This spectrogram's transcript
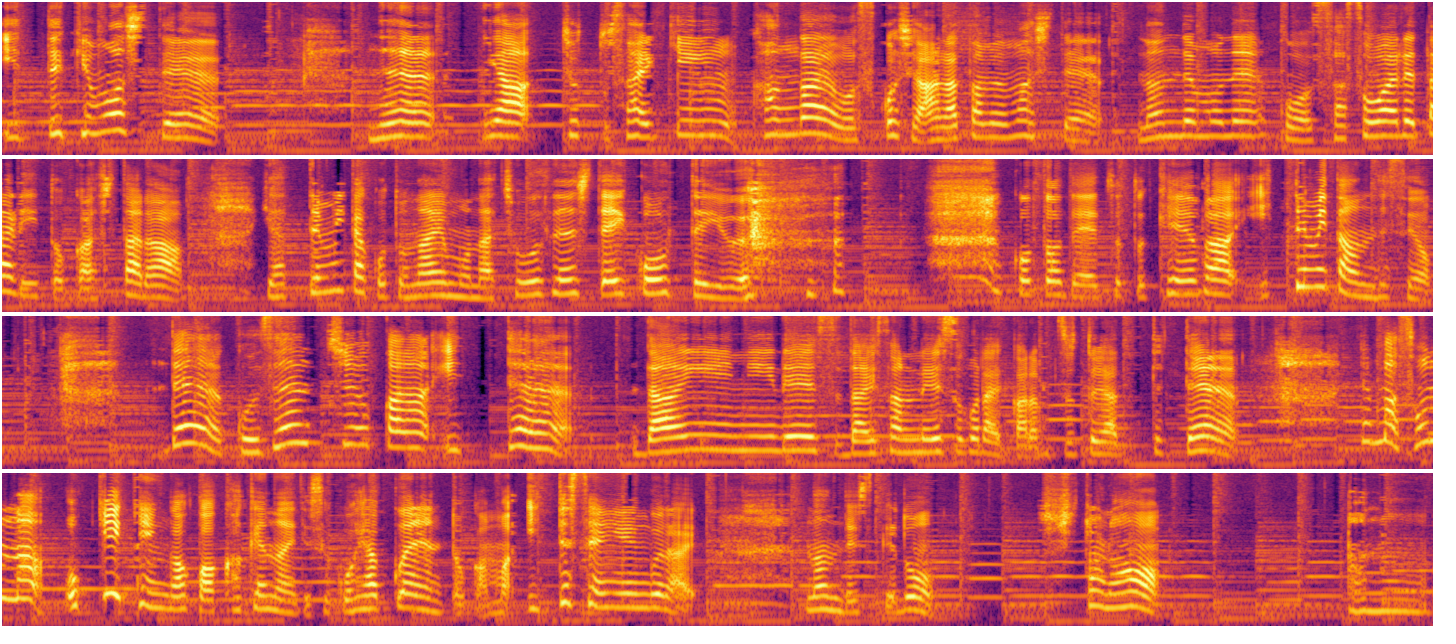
行ってきまして、ねいや、ちょっと最近考えを少し改めまして、何でもね、こう誘われたりとかしたら、やってみたことないものは挑戦していこうっていう ことで、ちょっと競馬行ってみたんですよ。で、午前中から行って、第2レース、第3レースぐらいからずっとやってて、で、まあそんな大きい金額はかけないですよ。500円とか、まあ行って1000円ぐらいなんですけど、そしたら、あの、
